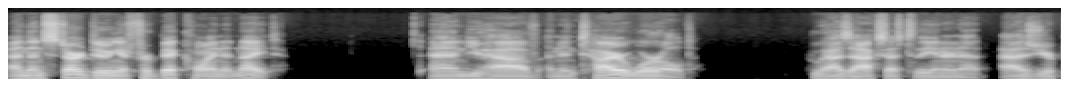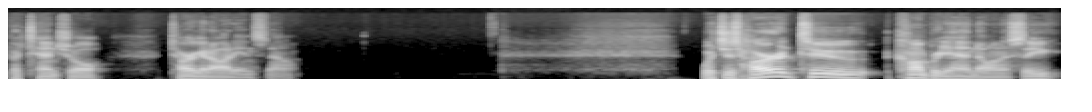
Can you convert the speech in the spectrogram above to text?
and then start doing it for Bitcoin at night. And you have an entire world who has access to the internet as your potential target audience now. Which is hard to comprehend, honestly,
